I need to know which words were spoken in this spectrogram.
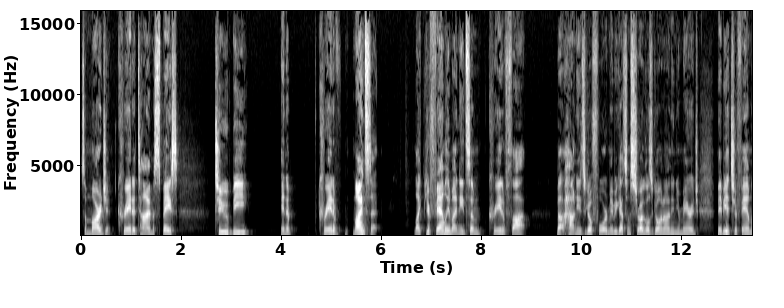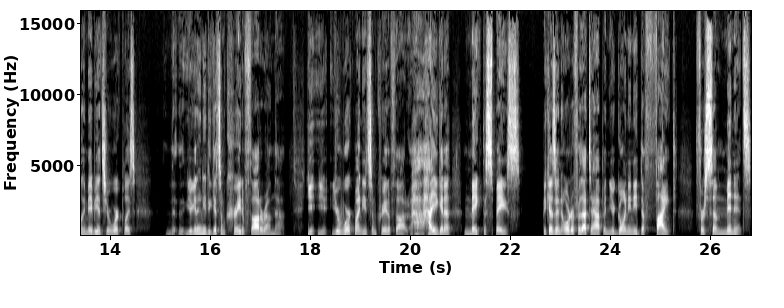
some margin, create a time, a space to be in a creative mindset. Like your family might need some creative thought about how it needs to go forward. Maybe you got some struggles going on in your marriage. Maybe it's your family. Maybe it's your workplace. You're going to need to get some creative thought around that. You, you, your work might need some creative thought. How are you going to make the space? Because in order for that to happen, you're going to need to fight for some minutes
